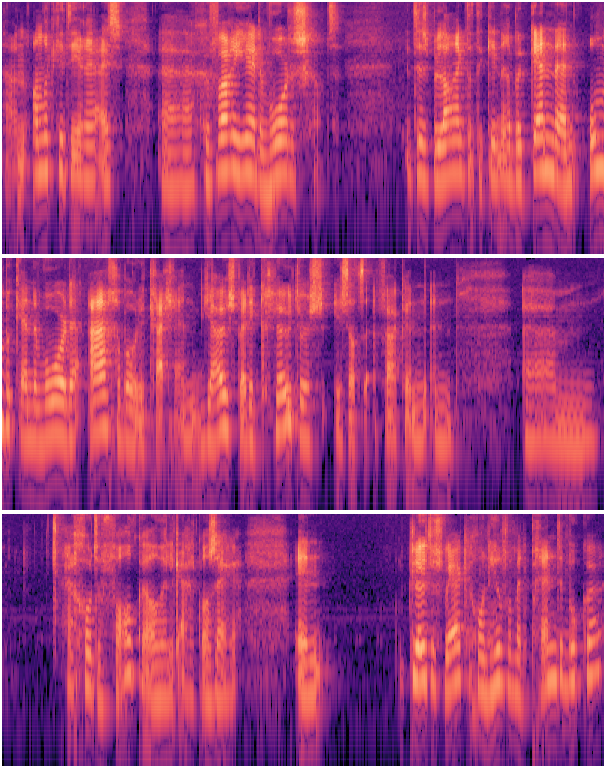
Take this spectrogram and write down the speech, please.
Nou, een ander criteria is uh, gevarieerde woordenschat. Het is belangrijk dat de kinderen bekende en onbekende woorden aangeboden krijgen. En juist bij de kleuters is dat vaak een, een, um, een grote valkuil, wil ik eigenlijk wel zeggen. En kleuters werken gewoon heel veel met prentenboeken.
